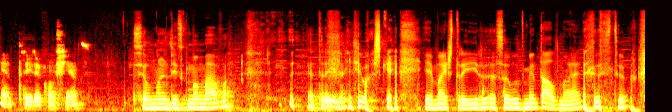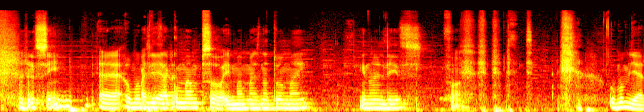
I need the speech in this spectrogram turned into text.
É. Trair a confiança. Se ele não lhe disse que mamava, é traíra. Eu acho que é, é mais trair a saúde mental, não é? Sim. eh, uma Vais mulher. com uma pessoa e mamas na tua mãe e não lhe dizes. Uma mulher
